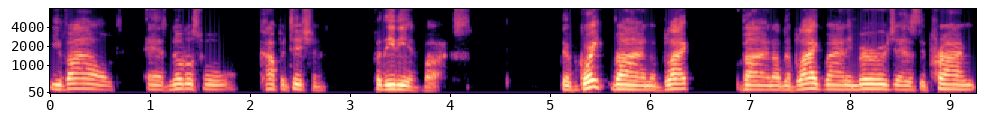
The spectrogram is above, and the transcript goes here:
evolved as noticeable competition for the idiot box. The grapevine of black vine or the black vine emerged as the prime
